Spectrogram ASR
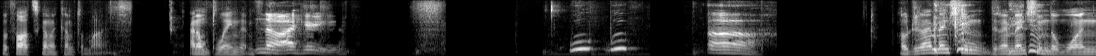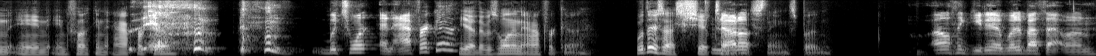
the thought's gonna come to mind. I don't blame them for No, it. I hear you. Whoop whoop. Oh. Oh, did I mention? did I mention the one in in fucking Africa? Which one? In Africa? Yeah, there was one in Africa. Well, there's a shit ton don't- of these things, but I don't think you did. What about that one?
